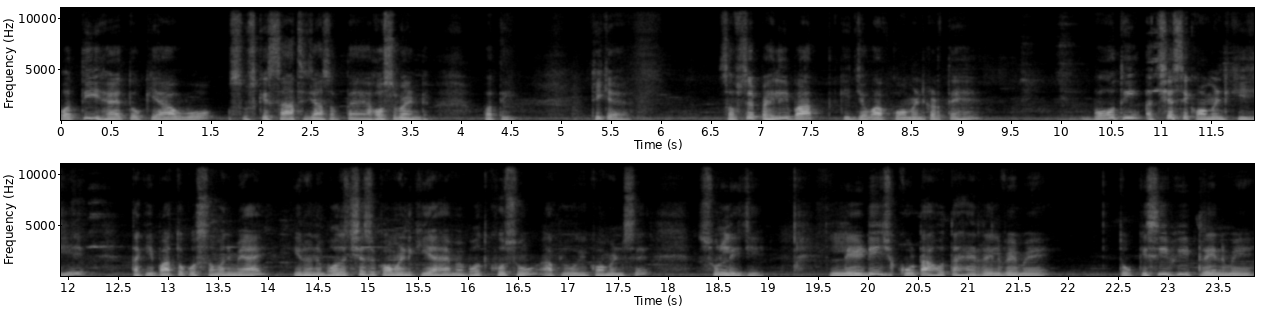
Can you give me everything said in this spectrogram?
पति है तो क्या वो उसके साथ जा सकता है हस्बैंड पति? ठीक है, सबसे पहली बात कि जब आप कमेंट करते हैं, बहुत ही अच्छे से कमेंट कीजिए, ताकि बातों को समझ में आए। इन्होंने बहुत अच्छे से कमेंट किया है, मैं बहुत खुश हूँ आप लोगों के कमेंट से। सुन लीजिए। लेडीज़ कोटा होता है रेलवे में तो किसी भी ट्रेन में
